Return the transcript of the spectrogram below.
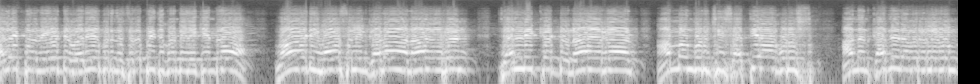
அழைப்பு நிகழ்ச்சி வரியப்படுத்தி சிறப்பித்துக் கொண்டிருக்கின்ற வாடி வாசலின் கதாநாயகன் ஜல்லிக்கட்டு நாயகன் அம்மங்குறிச்சி சத்யாகுரு அண்ணன் கதிர் அவர்களையும்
